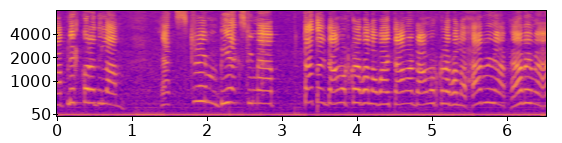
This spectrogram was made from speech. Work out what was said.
পাবলিক করে দিলাম। এক্সট্রিম বিএক্সটি ম্যাপ তাড়াতাড়ি ডাউনলোড করে ফেলো, ভাই ডাউনলোড ডাউনলোড করে ফেলো। Heavy map heavy map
